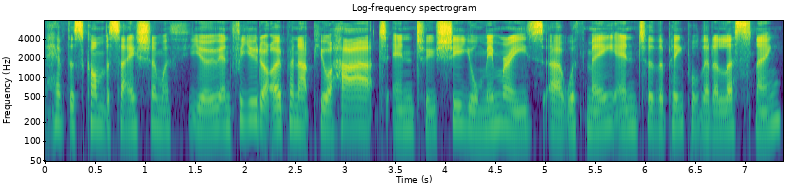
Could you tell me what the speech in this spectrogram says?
have this conversation with you and for you to open up your heart and to share your memories uh, with me and to the people that are listening.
